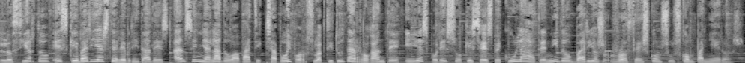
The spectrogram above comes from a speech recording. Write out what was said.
Lo cierto es que varias celebridades han señalado a Patti Chapoy por su actitud arrogante, y es por eso que se especula ha tenido varios roces con sus compañeros.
